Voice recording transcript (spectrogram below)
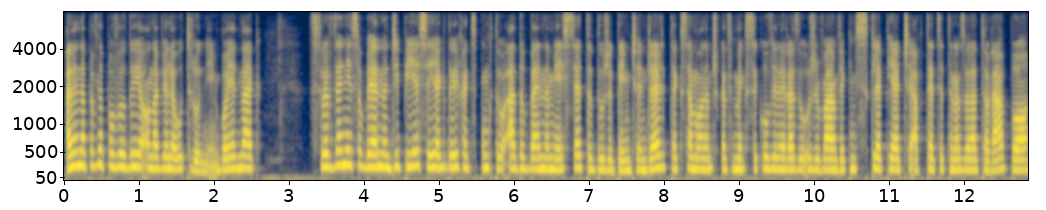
ale na pewno powoduje ona wiele utrudnień, bo jednak Sprawdzenie sobie na GPS-ie, jak dojechać z punktu A do B na miejsce, to duży game changer. Tak samo na przykład w Meksyku wiele razy używałam w jakimś sklepie czy aptece translatora, bo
